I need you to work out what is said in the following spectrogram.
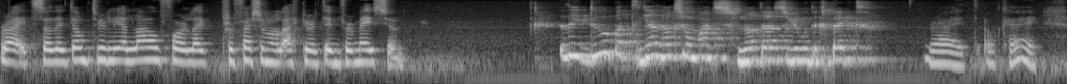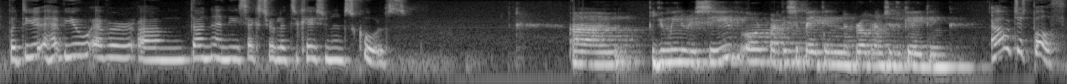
Right. So they don't really allow for like professional, accurate information. They do, but yeah, not so much, not as you would expect. Right. Okay. But do you have you ever um, done any sexual education in schools? Um, you mean receive or participate in programs educating? Oh, just both.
